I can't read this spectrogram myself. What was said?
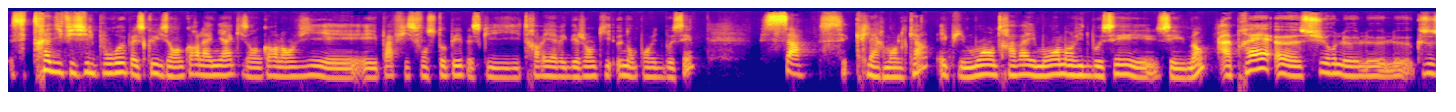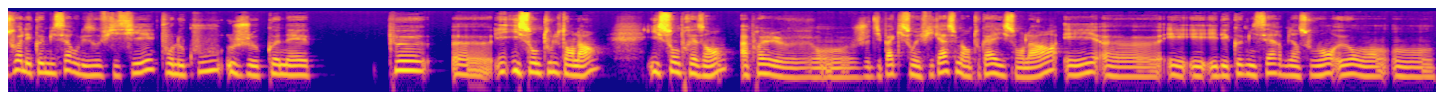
c'est très difficile pour eux parce qu'ils ont encore la niaque, ils ont encore l'envie et, et paf, ils se font stopper parce qu'ils travaillent avec des gens qui, eux, n'ont pas envie de bosser. Ça, c'est clairement le cas. Et puis, moins on travaille, moins on a envie de bosser, c'est humain. Après, euh, sur le, le, le- que ce soit les commissaires ou les officiers, pour le coup, je connais peu. euh, ils sont tout le temps là, ils sont présents. Après, je dis pas qu'ils sont efficaces, mais en tout cas, ils sont là. Et, euh, et, et- les commissaires, bien souvent, eux, ont-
